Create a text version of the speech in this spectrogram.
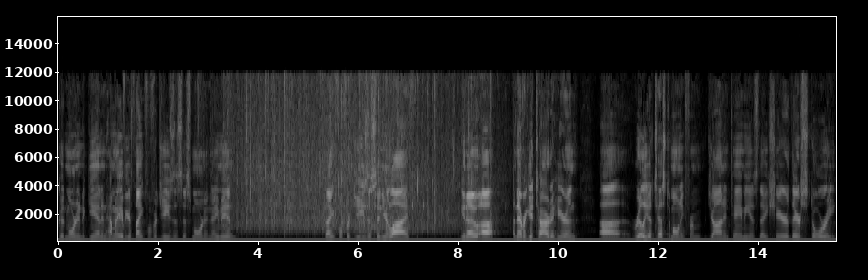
Good morning again. And how many of you are thankful for Jesus this morning? Amen. Thankful for Jesus in your life. You know, uh, I never get tired of hearing uh, really a testimony from John and Tammy as they share their story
